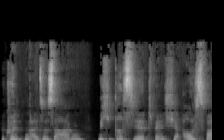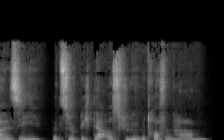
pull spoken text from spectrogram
Wir könnten also sagen, mich interessiert, welche Auswahl Sie bezüglich der Ausflüge getroffen haben.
